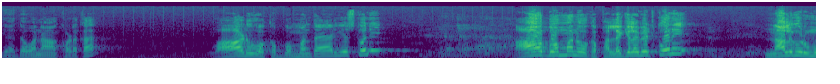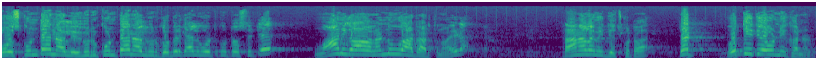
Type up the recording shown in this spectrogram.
ఎదవనా కొడక వాడు ఒక బొమ్మను తయారు చేసుకొని ఆ బొమ్మను ఒక పల్లకిలో పెట్టుకొని నలుగురు మోసుకుంటా నలుగురు ఎగురుకుంటా నలుగురు కొబ్బరికాయలు కొట్టుకుంటూ వస్తుంటే వాని కావాలని నువ్వు ఆట ఆడుతున్నావు. అయిడా ప్రాణాల మీద తెచ్చుకుంటావా? టట్ వద్దు దేవుడు నీకు అన్నాడు.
